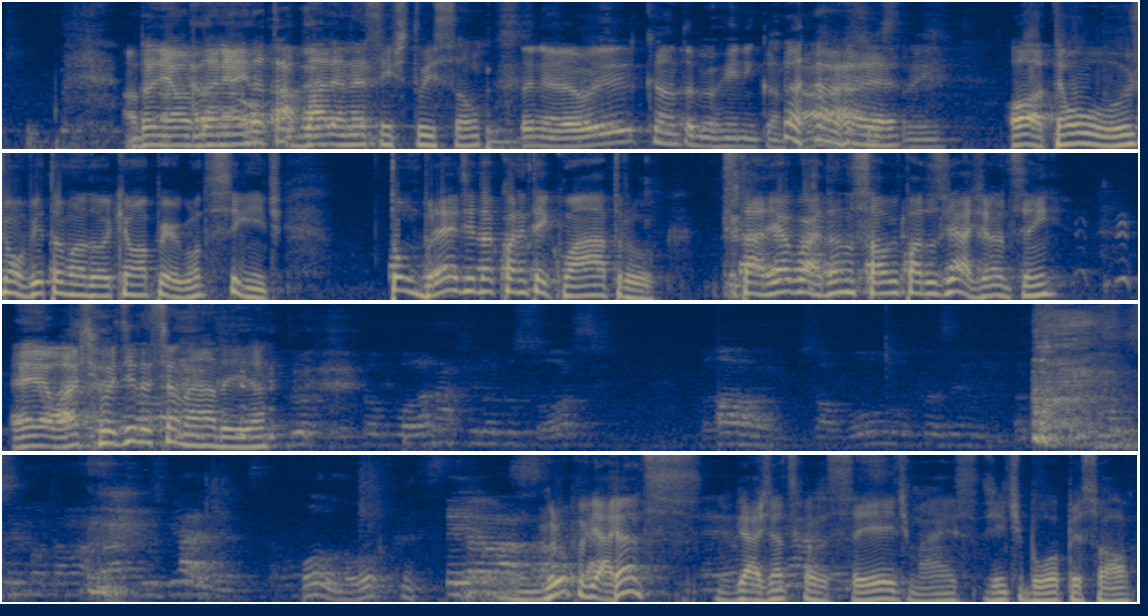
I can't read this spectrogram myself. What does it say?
O Daniel, o Daniel ainda trabalha nessa instituição. Daniel, ele canta meu reino encantado. É. esses Ó, tem o, o João Vitor mandou aqui uma pergunta seguinte. Tom Brady da 44. Estarei aguardando salve para os viajantes, hein? É, eu acho que foi direcionado aí, ó. Vou lá na fila do sócio. Ó, só vou fazer. Você mandar abraço dos viajantes. Então, Ô, louco. Grupo Viajantes? Viajantes pra você, demais. Gente boa, pessoal.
